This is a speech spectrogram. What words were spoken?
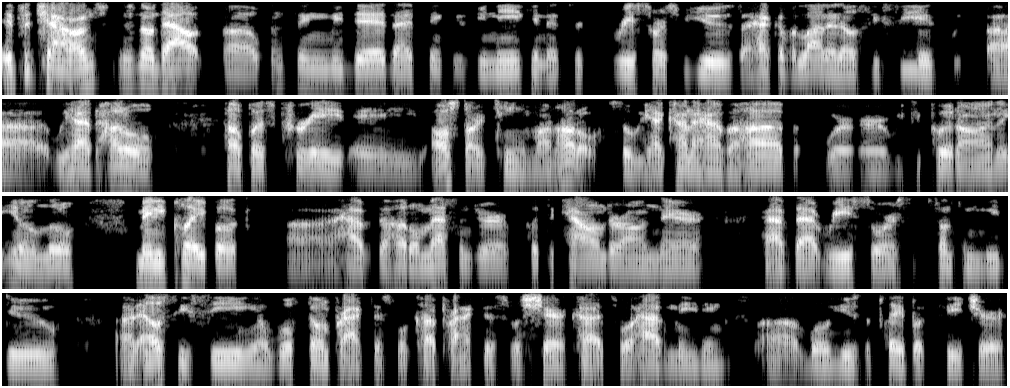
It's a challenge. There's no doubt. Uh, one thing we did I think is unique, and it's a resource we use a heck of a lot at LCC is uh, we had Hudl help us create a all-star team on Hudl. So we had kind of have a hub where we could put on a, you know a little mini playbook, uh, have the Hudl messenger, put the calendar on there, have that resource. It's something we do at LCC. You know, we'll film practice, we'll cut practice, we'll share cuts, we'll have meetings, uh, we'll use the playbook feature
